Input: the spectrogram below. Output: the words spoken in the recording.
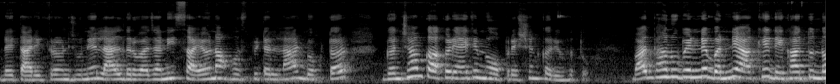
અને તારીખ ત્રણ જૂને લાલ દરવાજાની સાયોના હોસ્પિટલના ડોક્ટર ઘનશ્યામ કાકડિયાએ તેમનું ઓપરેશન કર્યું હતું. બાદ ભાનુબેનને બંને આંખે દેખાતું ન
